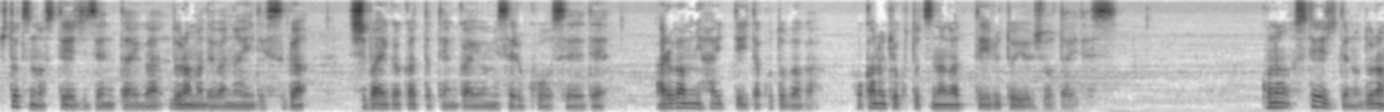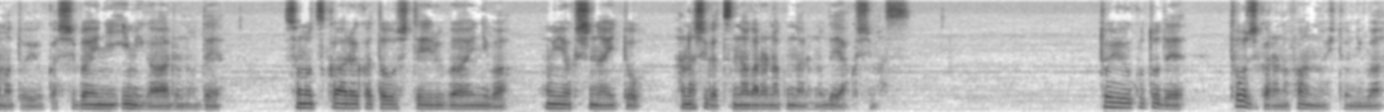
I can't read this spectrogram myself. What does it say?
一つのステージ全体がドラマではないですが、芝居がかった展開を見せる構成で、アルバムに入っていた言葉が他の曲とつながっているという状態です。このステージでのドラマというか芝居に意味があるので、その使われ方をしている場合には翻訳しないと話がつながらなくなるので訳します。ということで、当時からのファンの人には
